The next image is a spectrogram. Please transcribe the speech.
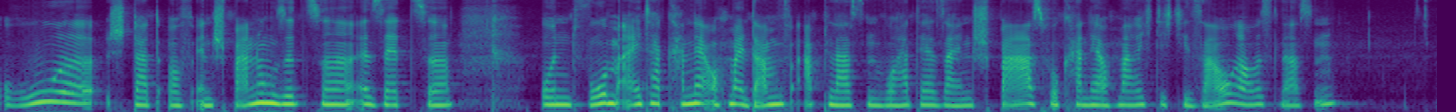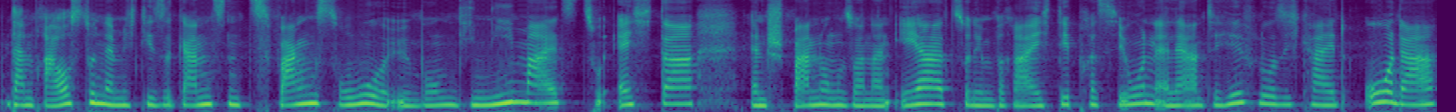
Ruhe statt auf Entspannung sitze, äh, setze und wo im Alltag kann der auch mal Dampf ablassen? Wo hat er seinen Spaß? Wo kann der auch mal richtig die Sau rauslassen? Dann brauchst du nämlich diese ganzen Zwangsruheübungen, die niemals zu echter Entspannung, sondern eher zu dem Bereich Depression, erlernte Hilflosigkeit oder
